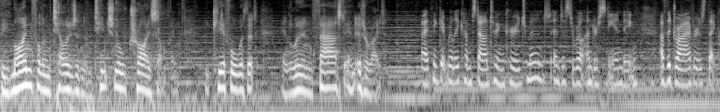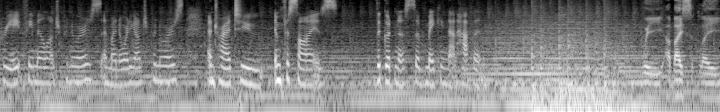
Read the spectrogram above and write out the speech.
Be mindful, intelligent, intentional, try something. Be careful with it and learn fast and iterate. I think it really comes down to encouragement and just a real understanding of the drivers that create female entrepreneurs and minority entrepreneurs and try to emphasize the goodness of making that happen. We are basically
